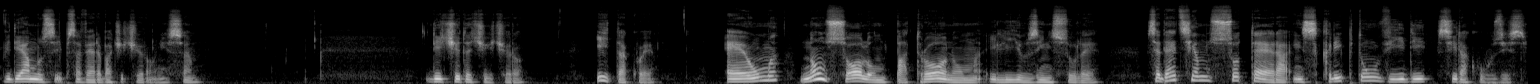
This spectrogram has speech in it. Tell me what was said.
Videamus ipsa verba Ciceronis. Dicit Cicero, itaque eum non solum patronum Ilius insulae, sed etiam sotera inscriptum vidi Syracusis.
